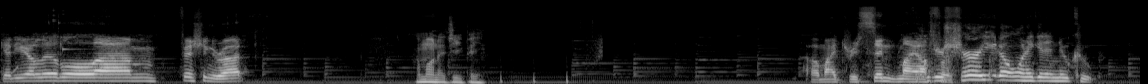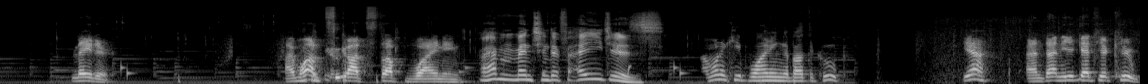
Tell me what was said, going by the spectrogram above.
get your little um fishing rod. I'm on it, GP. I might rescind my And offer you're sure you don't want to get a new coop? later. I want Scott stop whining. I haven't mentioned it for ages. I want to keep whining about the coop. Yeah, and then you get your cube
